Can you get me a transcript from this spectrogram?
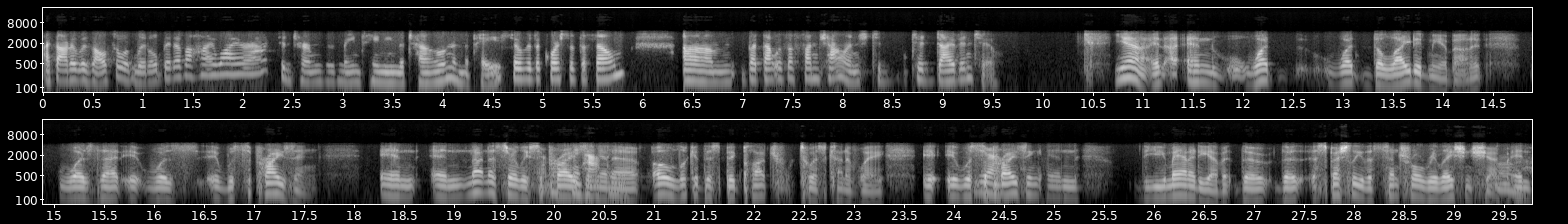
I thought it was also a little bit of a high wire act in terms of maintaining the tone and the pace over the course of the film. Um, but that was a fun challenge to to dive into. Yeah, and and what what delighted me about it was that it was it was surprising and and not necessarily surprising in a oh look at this big plot tw- twist kind of way it it was surprising yeah. in the humanity of it the the especially the central relationship oh. and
